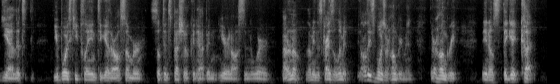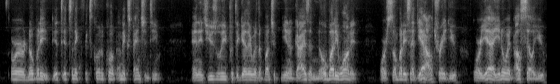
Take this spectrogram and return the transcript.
yeah, let's, you boys keep playing together all summer. Something special could happen here in Austin where I don't know. I mean, the sky's the limit. All these boys are hungry, man. They're hungry. You know, they get cut or nobody. It, it's an it's quote unquote an expansion team, and it's usually put together with a bunch of you know guys that nobody wanted, or somebody said, "Yeah, I'll trade you," or "Yeah, you know what, I'll sell you."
